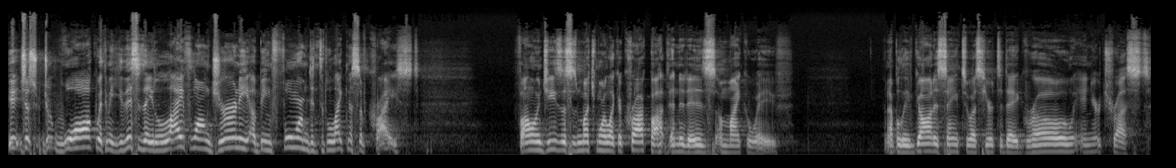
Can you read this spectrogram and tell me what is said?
no. Just walk with me. This is a lifelong journey of being formed into the likeness of Christ. Following Jesus is much more like a crock pot than it is a microwave. And I believe God is saying to us here today grow in your trust.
